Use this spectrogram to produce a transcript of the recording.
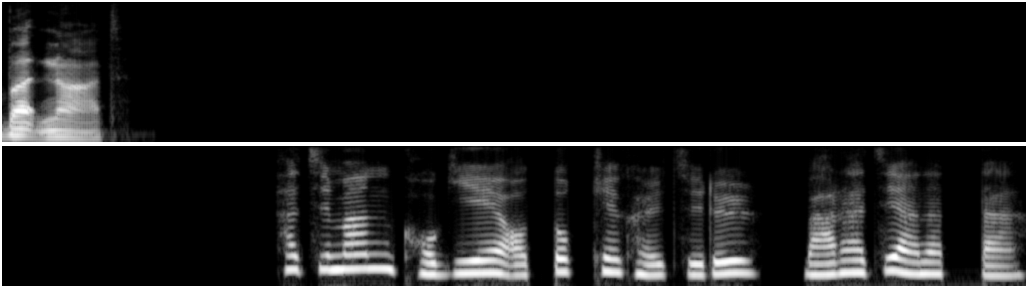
But not. 하지만 거기에 어떻게 갈지를 말하지 않았다.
